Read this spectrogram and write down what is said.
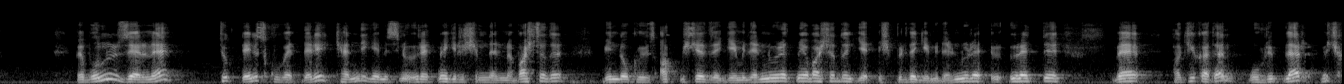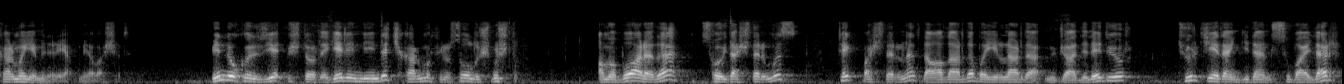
Ve bunun üzerine Türk Deniz Kuvvetleri kendi gemisini üretme girişimlerine başladı. 1967'de gemilerini üretmeye başladı. 71'de gemilerini üre- üretti ve hakikaten muhripler ve çıkarma gemileri yapmaya başladı. 1974'e gelindiğinde çıkarma filosu oluşmuştu. Ama bu arada soydaşlarımız tek başlarına dağlarda, bayırlarda mücadele ediyor. Türkiye'den giden subaylar,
